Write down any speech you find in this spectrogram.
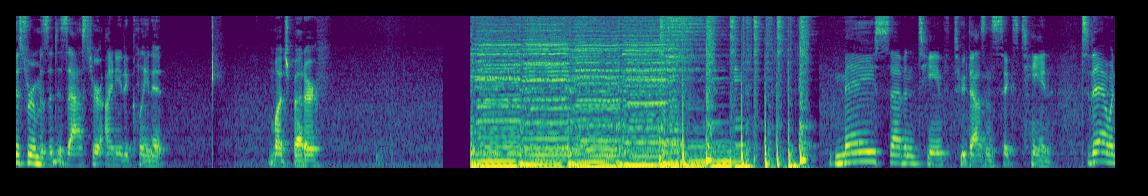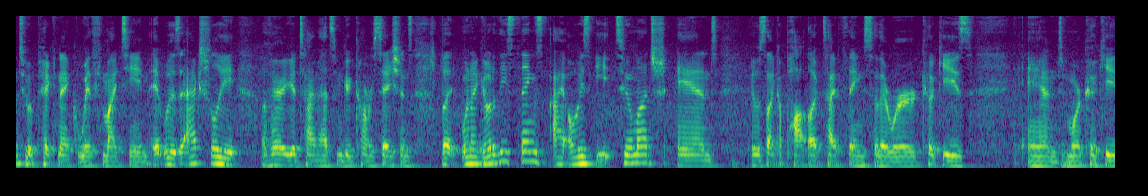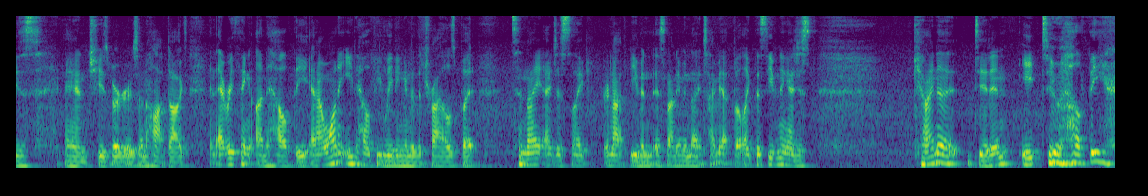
This room is a disaster. I need to clean it. Much better. May 17th, 2016. Today I went to a picnic with my team. It was actually a very good time, I had some good conversations, but when I go to these things, I always eat too much, and it was like a potluck type thing, so there were cookies and more cookies and cheeseburgers and hot dogs and everything unhealthy, and I want to eat healthy leading into the trials, but tonight I just like, or not even, it's not even nighttime yet, but like this evening I just kind of didn't eat too healthy.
